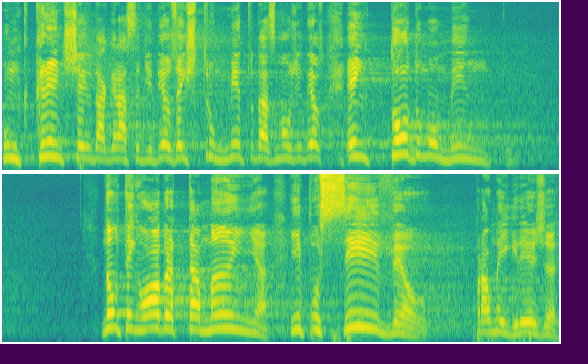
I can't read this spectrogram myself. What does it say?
um crente cheio da graça de Deus, é instrumento das mãos de Deus em todo momento. Não tem obra tamanha, impossível para uma igreja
